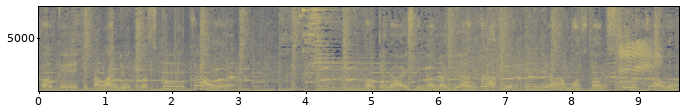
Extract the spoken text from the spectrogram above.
Oke, kita lanjut ke School Crawler. Oke guys, tinggal bagian terakhir. Ini dia Monster School Crawler.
